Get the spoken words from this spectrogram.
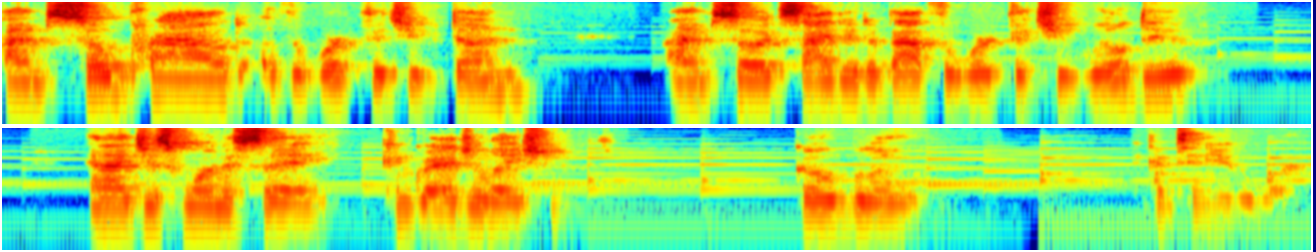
I'm so proud of the work that you've done I'm so excited about the work that you will do. And I just want to say congratulations, go blue, and continue the work.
